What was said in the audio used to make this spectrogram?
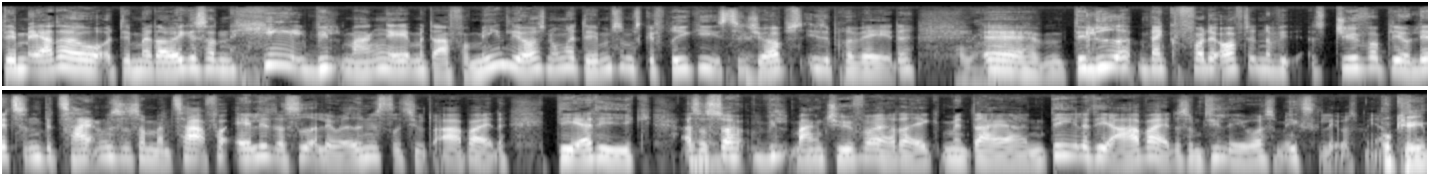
dem er der jo, dem er der jo ikke sådan helt vildt mange af, men der er formentlig også nogle af dem, som skal frigives okay. til jobs i det private. Øh, det lyder, man får det ofte, når vi, altså, djøffer bliver jo lidt sådan en betegnelse, som man tager for alle, der sidder og laver administrativt arbejde. Det er det ikke. Altså, så vildt mange djøffer er der ikke, men der er en del af det arbejde, som de laver, som ikke skal laves mere. Okay,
